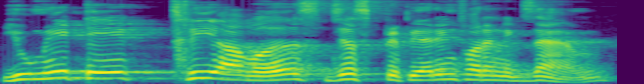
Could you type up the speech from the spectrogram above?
You may take three hours just preparing for an exam,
